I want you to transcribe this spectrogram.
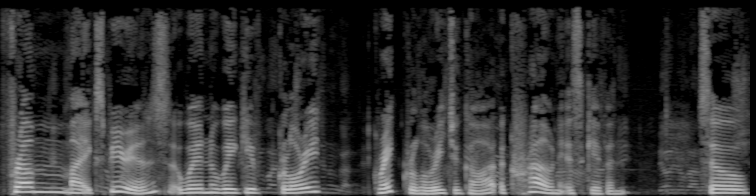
From my experience, when we give glory great glory to God, a crown is given. So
